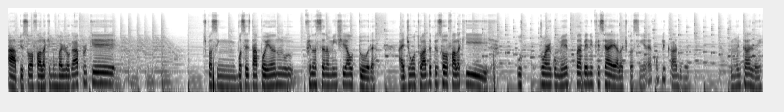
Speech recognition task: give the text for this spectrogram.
Ah, a pessoa fala que não vai jogar porque. Tipo assim, você está apoiando financeiramente a autora. Aí de um outro lado a pessoa fala que usa um argumento pra beneficiar ela. Tipo assim, é complicado, velho. Muito além.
